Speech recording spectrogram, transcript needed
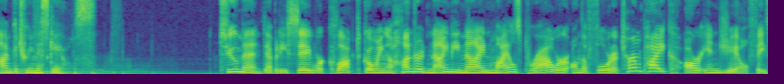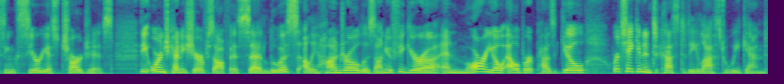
I'm Katrina Scales. Two men, deputies say, were clocked going 199 miles per hour on the Florida Turnpike, are in jail facing serious charges. The Orange County Sheriff's Office said Luis Alejandro Lozano Figura and Mario Albert Paz Gil were taken into custody last weekend.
